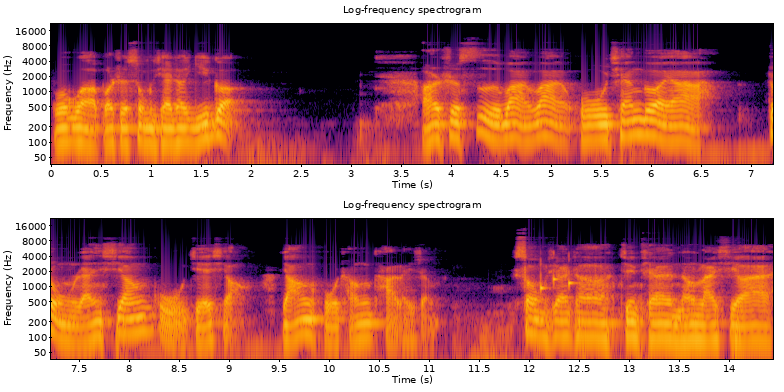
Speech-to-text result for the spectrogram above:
不过不是宋先生一个，而是四万万五千个呀！众人相顾皆笑。杨虎城叹了一声：“宋先生今天能来西安，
